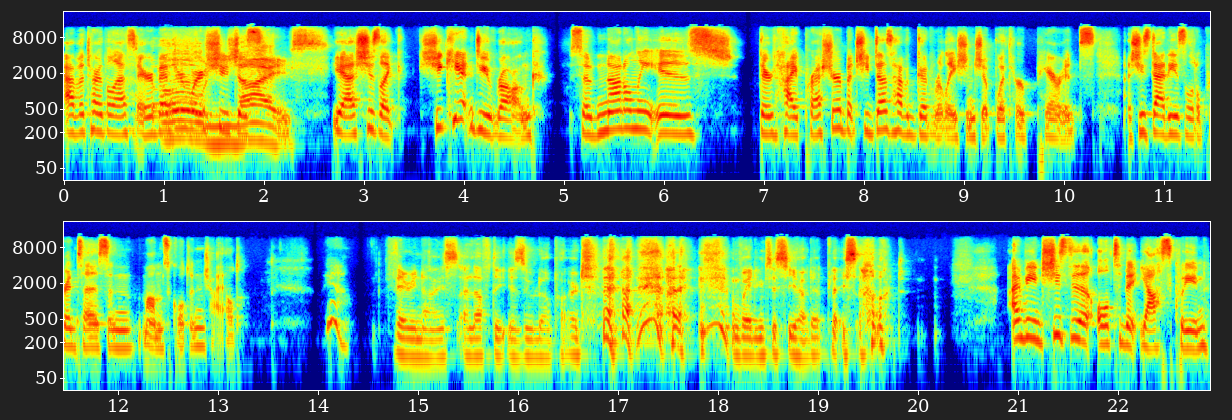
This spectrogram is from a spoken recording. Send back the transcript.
Avatar: The Last Airbender, oh, where she's nice. just yeah, she's like she can't do wrong. So not only is there high pressure, but she does have a good relationship with her parents. She's daddy's little princess and mom's golden child Yeah. Very nice. I love the Azula part. I'm waiting to see how that plays out. I mean, she's the ultimate Yas queen.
